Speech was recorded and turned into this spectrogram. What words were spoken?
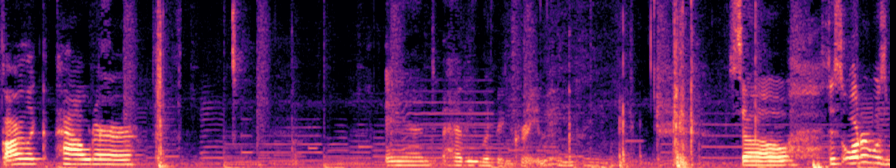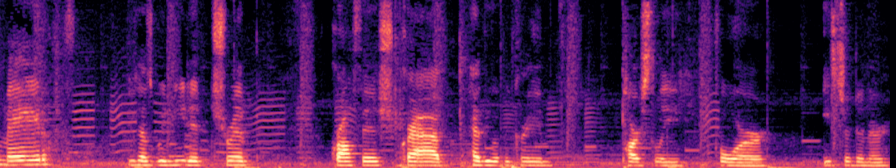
garlic powder, and heavy whipping cream. So this order was made because we needed shrimp, crawfish, crab, heavy whipping cream, parsley for Easter dinner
